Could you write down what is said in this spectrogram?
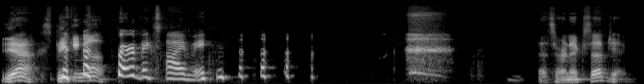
Yeah. Speaking of, Perfect timing. that's our next subject.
